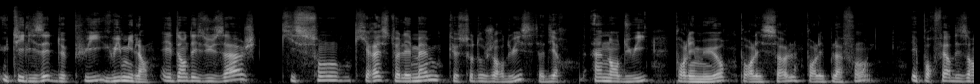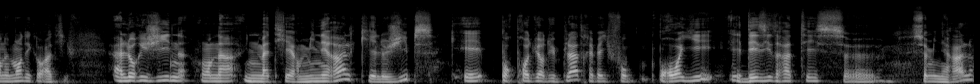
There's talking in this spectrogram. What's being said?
utilisé depuis 8000 ans, et dans des usages qui, qui restent les mêmes que ceux d'aujourd'hui, c'est-à-dire un enduit pour les murs, pour les sols, pour les plafonds, et pour faire des ornements décoratifs. À l'origine, on a une matière minérale qui est le gypse, et pour produire du plâtre, eh bien, il faut broyer et déshydrater ce, minéral.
